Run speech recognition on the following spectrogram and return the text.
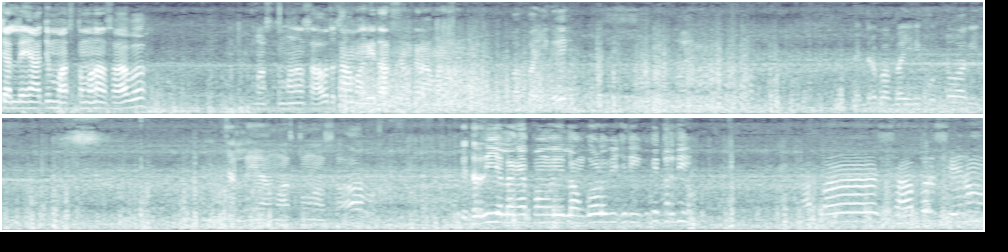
ਚੱਲੇ ਹਾਂ ਅੱਜ ਮਸਤਮਾਣਾ ਸਾਹਿਬ। ਮਸਤਮਾਣਾ ਸਾਹਿਬ ਦਿਖਾਵਾਂਗੇ ਦਰਸ਼ਨ ਕਰਾਵਾਂਗੇ। ਬਾਬਾ ਜੀ ਦੇ। ਇੱਧਰ ਬਾਬਾ ਜੀ ਦੀ ਫੋਟੋ ਆ ਗਈ। ਚੱਲੇ ਆ ਮਸਤਮਾਣਾ ਸਾਹਿਬ। ਕਿੱਧਰ ਦੀ ਚੱਲਾਂਗੇ ਆਪਾਂ ਇਹ ਲੌਂਗੋਲ ਵੀ ਸ਼ਰੀਕ ਕਿੱਧਰ ਦੀ? ਆਪਾਂ ਸ਼ਾਪਰ ਸ਼ੇਰੋਂ।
